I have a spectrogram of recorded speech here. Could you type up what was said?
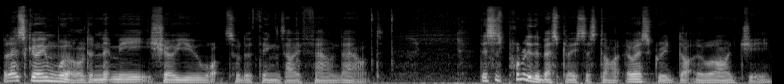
But let's go in world and let me show you what sort of things I found out. This is probably the best place to start, osgrid.org,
